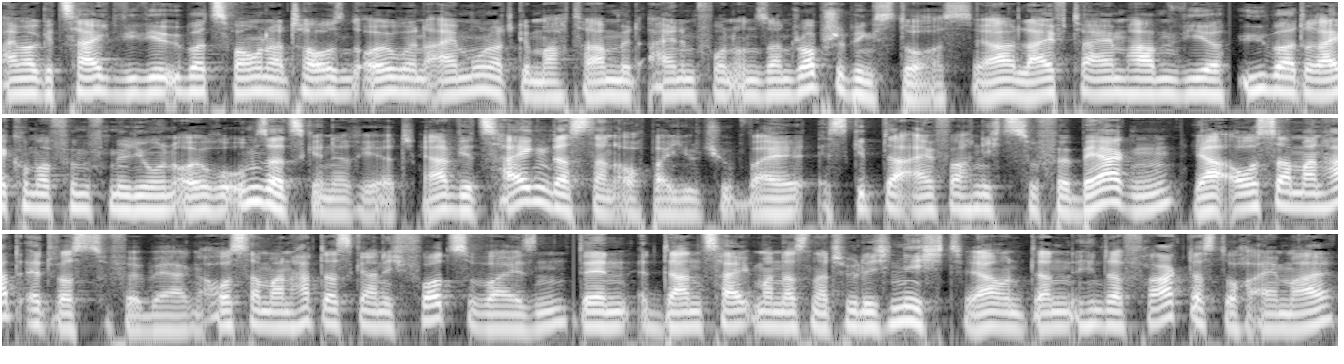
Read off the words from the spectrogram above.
einmal gezeigt, wie wir über 200.000 Euro in einem Monat gemacht haben mit einem von unseren Dropshipping-Stores. Ja, Lifetime haben wir über 3,5 Millionen Euro Umsatz generiert. Ja, wir zeigen das dann auch bei YouTube, weil es gibt da einfach nichts zu verbergen. Ja, außer man hat etwas zu verbergen, außer man hat das gar nicht vorzuweisen, denn dann zeigt man das natürlich nicht. Ja, und dann hinterfragt das doch einmal,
